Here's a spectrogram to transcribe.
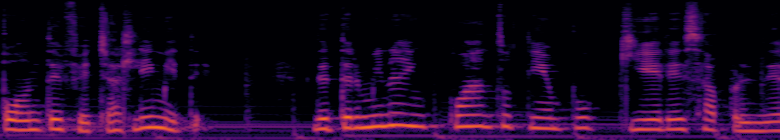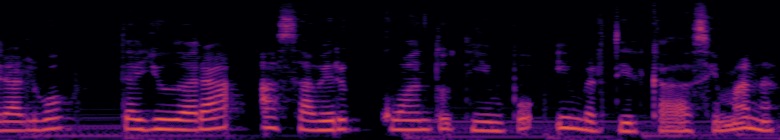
Ponte fechas límite. Determina en cuánto tiempo quieres aprender algo, te ayudará a saber cuánto tiempo invertir cada semana.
